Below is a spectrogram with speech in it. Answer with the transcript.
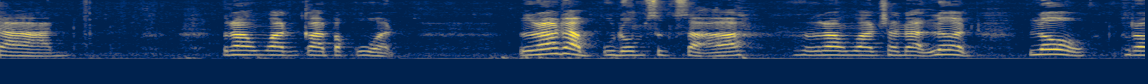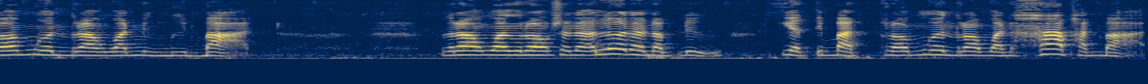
จารณ์ รางวัลการประกวด ระดับอุดมศึกษา รางวัลชนะเลิศ โล่พร้อมเงินรางวัล 10,000 บาท รางวัลรองชนะเลิศอันดับหนึ่งเกียรติบัตรพร้อมเงินรางวัล 5,000 บาท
